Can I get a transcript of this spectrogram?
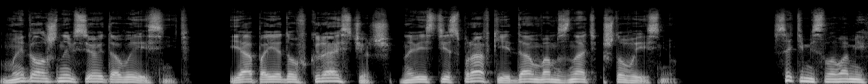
Мы должны все это выяснить. Я поеду в Крайстчерч, навести справки и дам вам знать, что выясню». С этими словами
